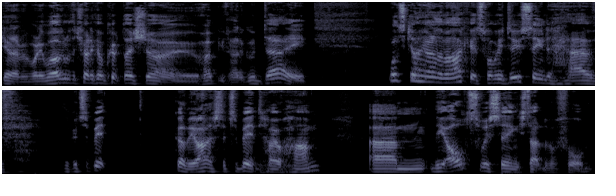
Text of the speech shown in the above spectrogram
G'day, everybody. Welcome to the Tradical Crypto Show. Hope you've had a good day. What's going on in the markets? Well, we do seem to have, look, it's a bit, got to be honest, it's a bit ho hum. Um, the alts we're seeing start to perform.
